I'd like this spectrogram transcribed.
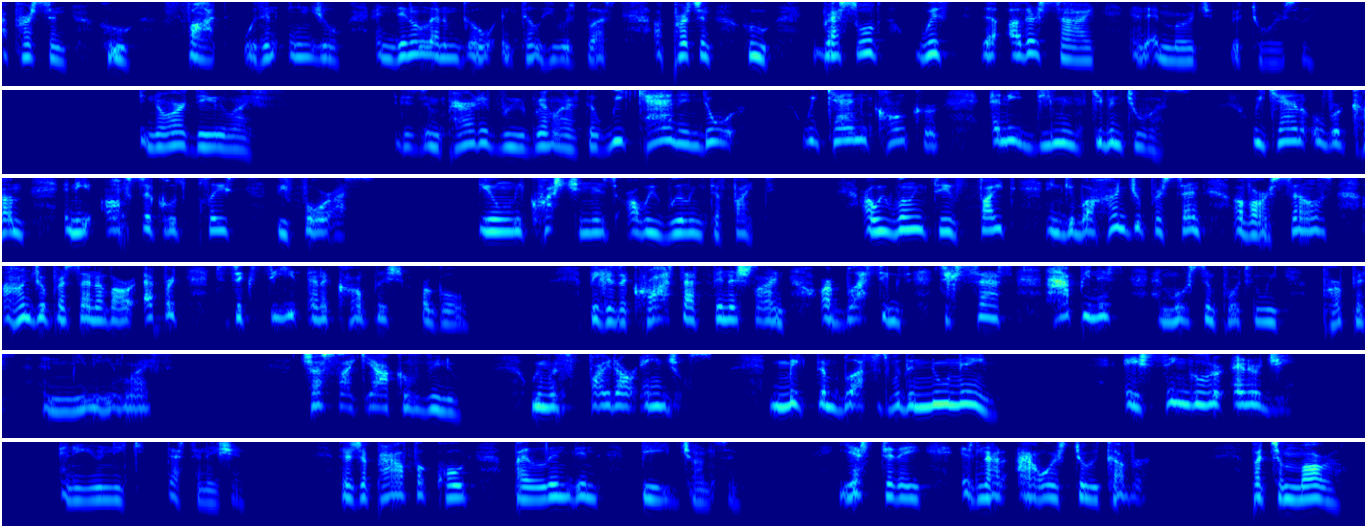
a person who fought with an angel and didn't let him go until he was blessed, a person who wrestled with the other side and emerged victoriously. In our daily life, it is imperative we realize that we can endure, we can conquer any demons given to us, we can overcome any obstacles placed before us. The only question is are we willing to fight? Are we willing to fight and give 100% of ourselves, 100% of our effort to succeed and accomplish our goal? Because across that finish line are blessings, success, happiness, and most importantly, purpose and meaning in life. Just like Yaakov Avinu, we must fight our angels, make them bless us with a new name, a singular energy, and a unique destination. There's a powerful quote by Lyndon B. Johnson. Yesterday is not ours to recover, but tomorrow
